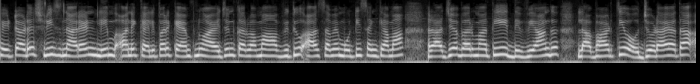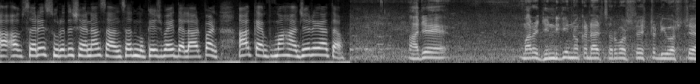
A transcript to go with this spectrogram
હેઠળ શ્રી નારાયણ લિંબ અને કેલિપર કેમ્પનું આયોજન કરવામાં આવ્યું હતું. આ સમયે મોટી સંખ્યામાં રાજ્યભરમાંથી દિવ્યાંગ લાભાર્થીઓ જોડાયા હતા. આ અવસરે સુરત શહેરના સાંસદ મુકેશભાઈ દલાર પણ આ કેમ્પમાં હાજર રહ્યા હતા. આજે મારા જિંદગીનો કદાચ સર્વશ્રેષ્ઠ દિવસ છે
